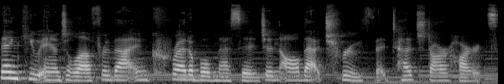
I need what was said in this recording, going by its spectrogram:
Thank you, Angela, for that incredible message and all that truth that touched our hearts.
